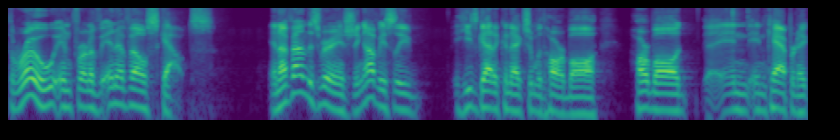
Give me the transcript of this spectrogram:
throw in front of NFL scouts. And I found this very interesting. Obviously, he's got a connection with Harbaugh. Harbaugh and, and Kaepernick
